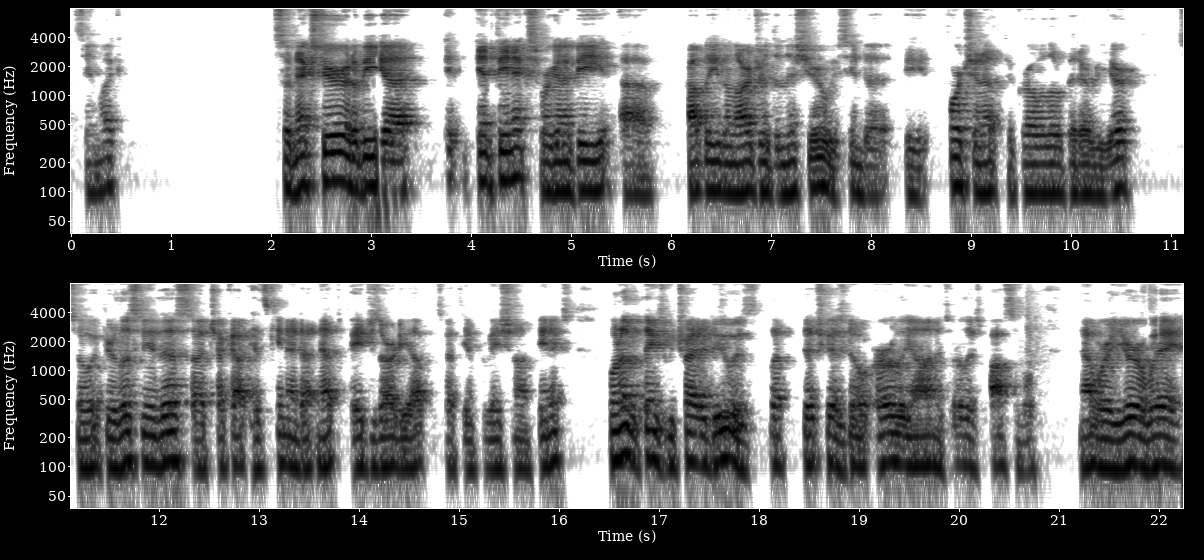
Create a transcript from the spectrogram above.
It seemed like. So next year it'll be uh, in Phoenix. We're going to be uh, probably even larger than this year. We seem to be fortunate to grow a little bit every year. So if you're listening to this, uh, check out hitscanine.net. The page is already up. It's got the information on Phoenix. One of the things we try to do is let, let you guys know early on, as early as possible. Now we're a year away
